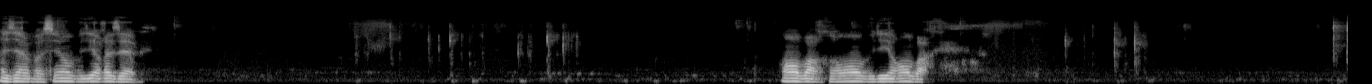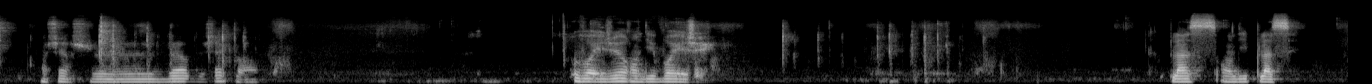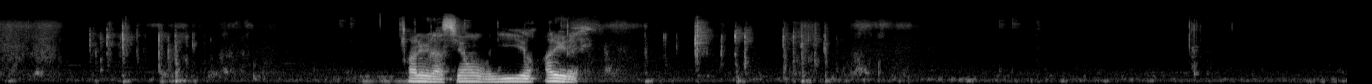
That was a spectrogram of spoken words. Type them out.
Réservation, on veut dire réserver. Embarquement veut dire embarquer. On cherche le verbe de chaque langue. Voyageur, on dit voyager. Place, on dit placer. Annulation veut dire annuler.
